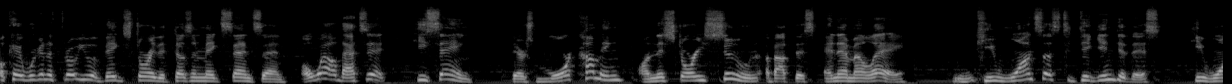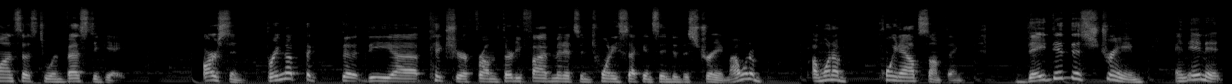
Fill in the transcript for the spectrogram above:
okay. We're going to throw you a vague story that doesn't make sense, and oh well, that's it. He's saying there's more coming on this story soon about this NMLA. He wants us to dig into this. He wants us to investigate. Arson, bring up the the the uh, picture from 35 minutes and 20 seconds into the stream. I want to I want to point out something. They did this stream, and in it,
